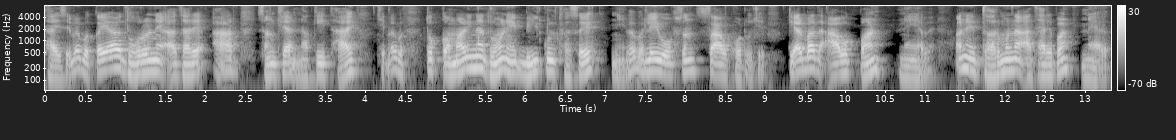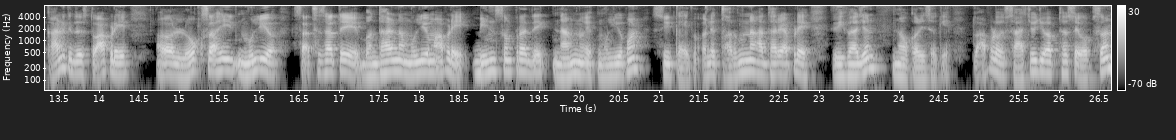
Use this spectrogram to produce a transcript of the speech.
થાય છે? બરાબર. કયા ધોરણને આધારે આ સંખ્યા નક્કી થાય છે? બરાબર. તો કમાણીના ધોરણે બિલકુલ થશે નહીં. બરાબર. એટલે એ ઓપ્શન સાવ ખોટું છે. ત્યારબાદ આવક પણ નહીં આવે અને ધર્મના આધારે પણ નહીં આવે. કારણ કે દોસ્તો, આપણે લોકશાહી મૂલ્ય સાથે સાથે બંધારણના મૂલ્યોમાં આપણે બિનસાંપ્રદાયિક નામનું એક મૂલ્ય પણ સ્વીકાર્યું. એટલે ધર્મના આધારે આપણે વિભાજન ન કરી શકીએ. તો આપણો સાચો જવાબ થશે ઓપ્શન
